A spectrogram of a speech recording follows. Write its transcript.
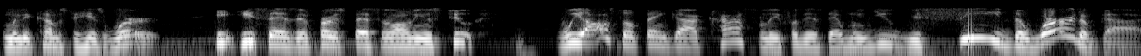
when it comes to His word. He, he says in First Thessalonians two, we also thank God constantly for this that when you receive the word of God,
